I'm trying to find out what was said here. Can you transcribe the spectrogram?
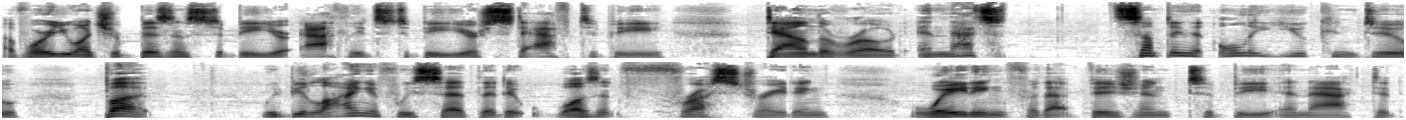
of where you want your business to be, your athletes to be, your staff to be down the road. And that's something that only you can do. But we'd be lying if we said that it wasn't frustrating waiting for that vision to be enacted.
